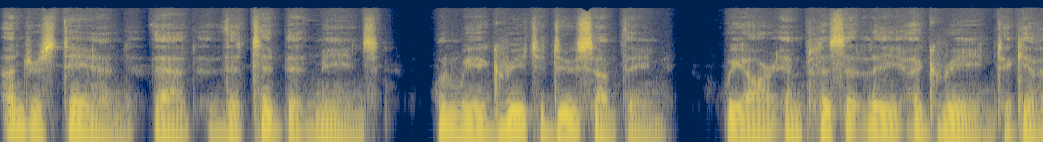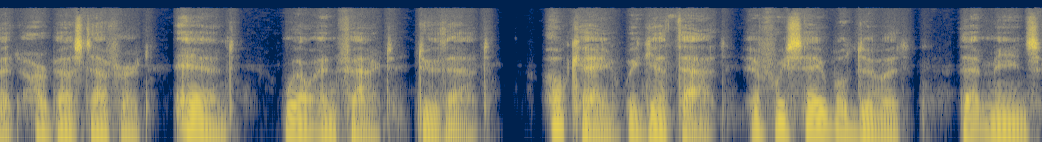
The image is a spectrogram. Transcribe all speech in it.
understand that the tidbit means when we agree to do something, we are implicitly agreeing to give it our best effort and will, in fact, do that. Okay, we get that. If we say we'll do it, that means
